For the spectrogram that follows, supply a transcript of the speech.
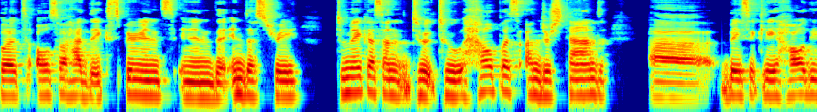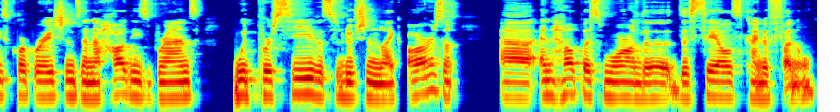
but also had the experience in the industry to make us un- to to help us understand uh, basically how these corporations and how these brands would perceive a solution like ours uh, and help us more on the the sales kind of funnel.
